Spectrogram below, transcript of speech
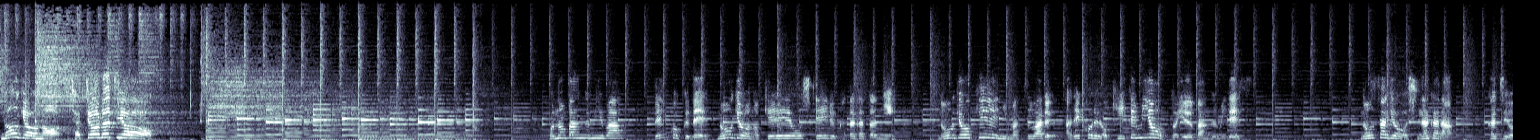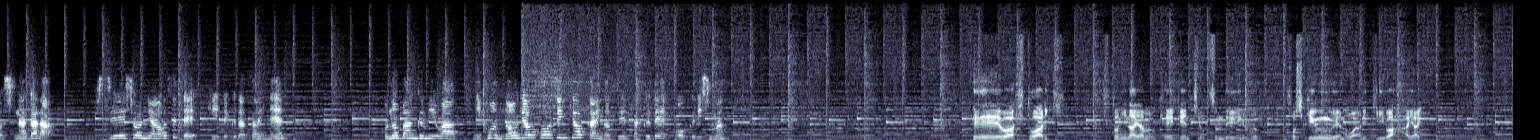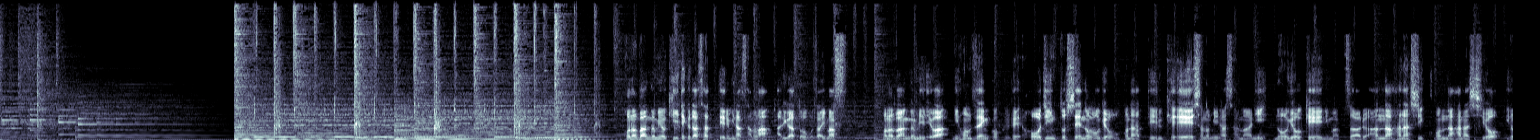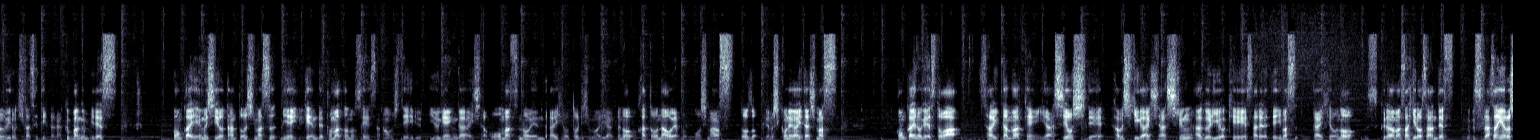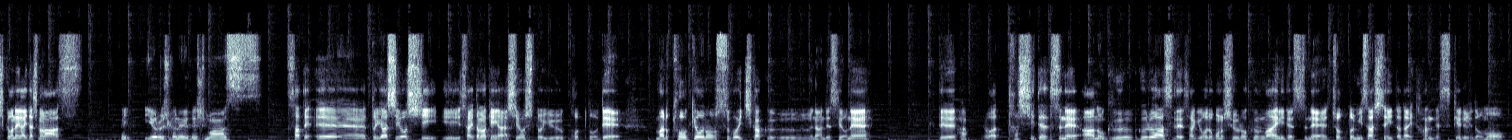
農業の社長ラジオ。この番組は全国で農業の経営をしている方々に農業経営にまつわるあれこれを聞いてみようという番組です。農作業をしながら家事をしながらシチュエーションに合わせて聞いてくださいね。この番組は日本農業法人協会の制作でお送りします。経営は人ありき。人に悩む経験値を積んでいる分組織運営の割り切りは早い。この番組を聞いてくださっている皆様ありがとうございます。この番組では日本全国で法人として農業を行っている経営者の皆様に農業経営にまつわるあんな話こんな話をいろいろ聞かせていただく番組です。今回 MC を担当します三重県でトマトの生産をしている有限会社大松農園代表取締役の加藤直也と申しますどうぞよろしくお願いいたします今回のゲストは埼玉県八潮市で株式会社旬アグリを経営されています代表の臼倉正弘さんです臼倉さんよろしくお願いいたしますはい、よろしくお願いいたします。さて、えー、と八潮市、埼玉県八潮市ということで、まだ東京のすごい近くなんですよね。で、私ですね、あの Google Earth で先ほどこの収録前にですね、ちょっと見させていただいたんですけれども、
